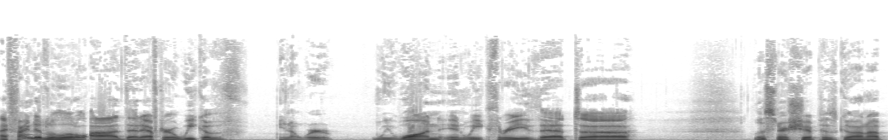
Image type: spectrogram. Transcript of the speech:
I find it a little odd that after a week of, you know, where we won in week three, that uh, listenership has gone up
